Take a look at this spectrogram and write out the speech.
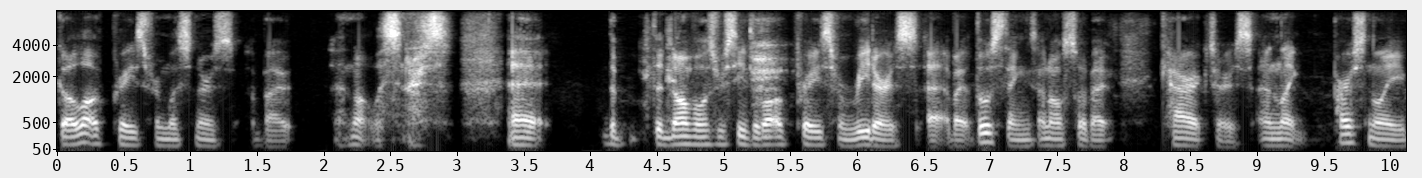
Got a lot of praise from listeners about, uh, not listeners, uh, the, the novel has received a lot of praise from readers uh, about those things and also about characters. And like personally,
